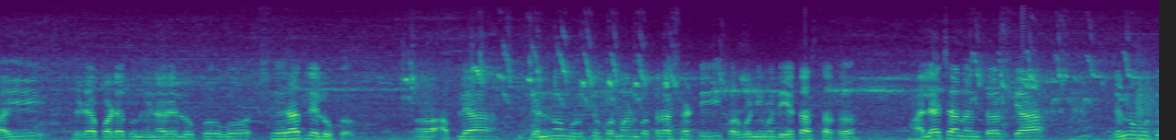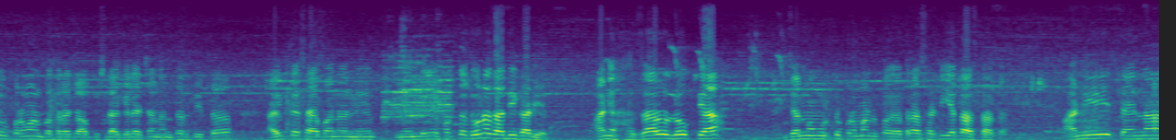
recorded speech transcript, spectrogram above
काही खेड्यापाड्यातून येणारे लोक व शहरातले लोक आपल्या जन्म मृत्यू प्रमाणपत्रासाठी परभणीमध्ये येत असतात. आल्याच्यानंतर त्या जन्म मृत्यू प्रमाणपत्राच्या ऑफिसला गेल्याच्यानंतर तिथं आयुक्त साहेबांना नेम नेमलेले फक्त दोनच अधिकारी आहेत आणि हजारो लोक त्या जन्ममृत्यू प्रमाणपत्रासाठी येत असतात. आणि त्यांना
